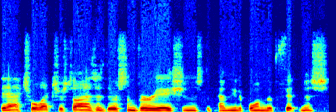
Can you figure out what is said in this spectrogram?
the actual exercises there's some variations depending upon the fitness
